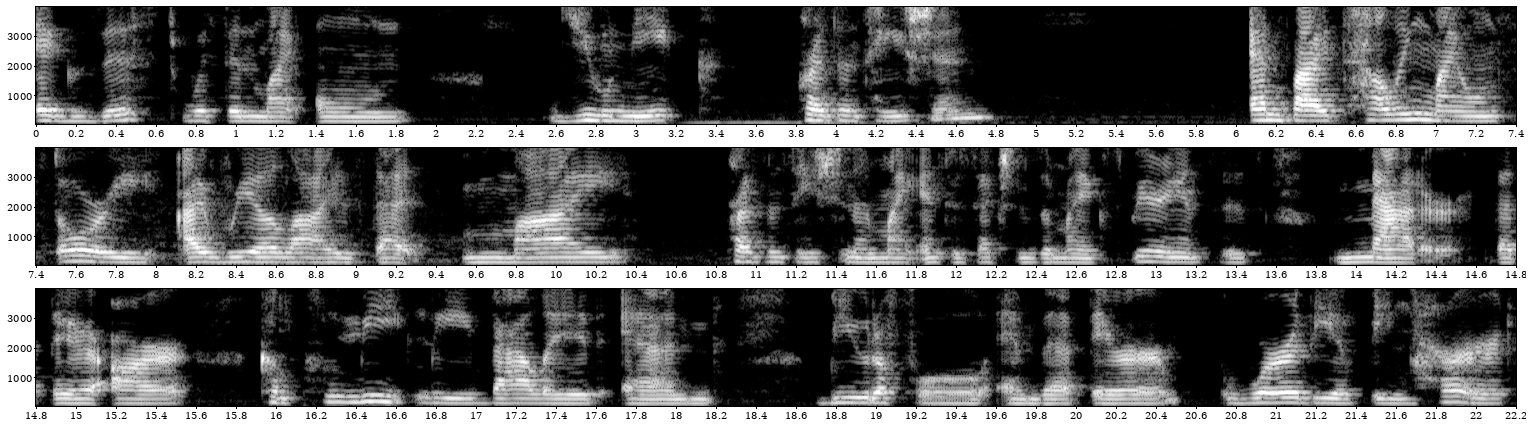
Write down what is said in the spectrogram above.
exist within my own unique presentation. And by telling my own story, I realized that my presentation and my intersections and my experiences matter, that they are completely valid and beautiful, and that they're worthy of being heard.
